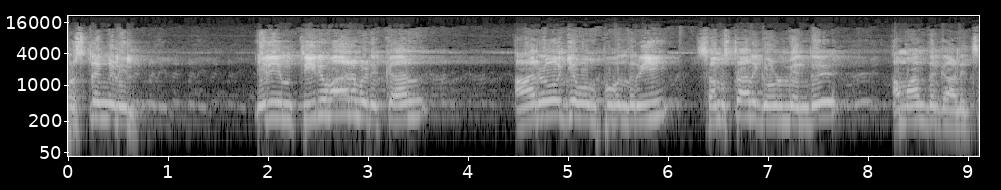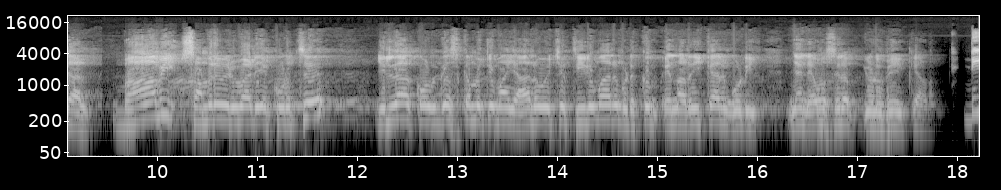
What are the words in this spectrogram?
പ്രശ്നങ്ങളിൽ ഇനിയും തീരുമാനമെടുക്കാൻ ആരോഗ്യ വകുപ്പ് മന്ത്രി സംസ്ഥാന ഗവൺമെന്റ് അമാന്തം കാണിച്ചാൽ ഭാവി സമരപരിപാടിയെക്കുറിച്ച് ജില്ലാ കോൺഗ്രസ് കമ്മിറ്റിയുമായി ആലോചിച്ച് തീരുമാനമെടുക്കും എന്ന് അറിയിക്കാനും കൂടി ഞാൻ അവസരം ഇവിടെ ഉപയോഗിക്കുകയാണ്. D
